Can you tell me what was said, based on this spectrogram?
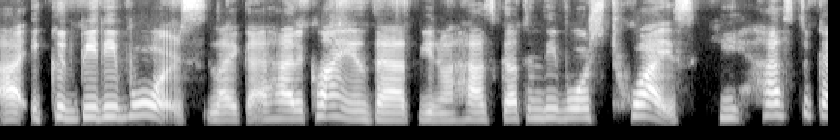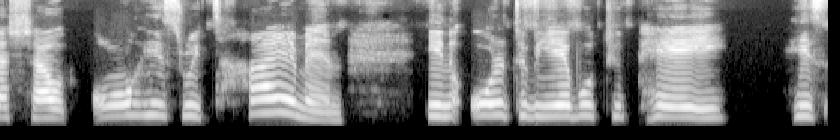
Uh, it could be divorce. Like i had a client that you know has gotten divorced twice. He has to cash out all his retirement in order to be able to pay his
